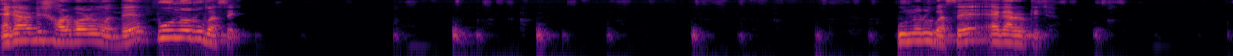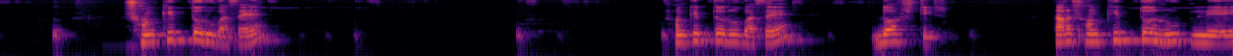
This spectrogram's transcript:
এগারোটি স্বরবর্ণের মধ্যে পূর্ণরূপ আছে। পূর্ণরূপ আছে এগারোটির। সংক্ষিপ্ত রূপ আছে সংক্ষিপ্ত রূপ আছে দশটির। তার সংক্ষিপ্ত রূপ নেই,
